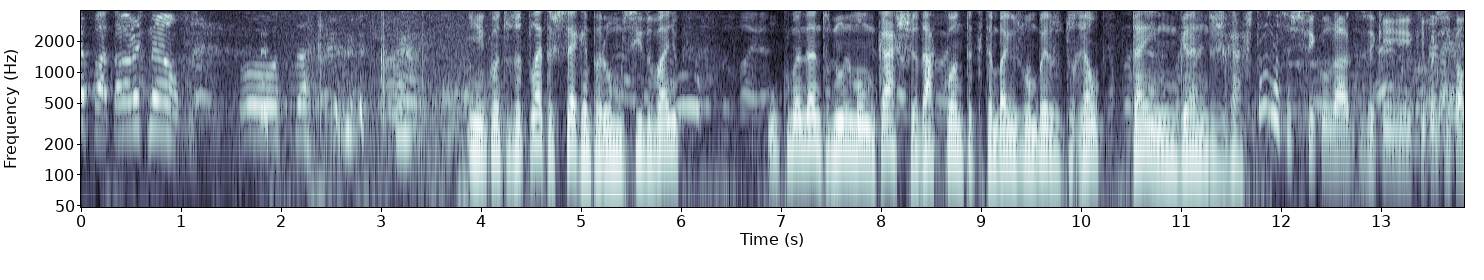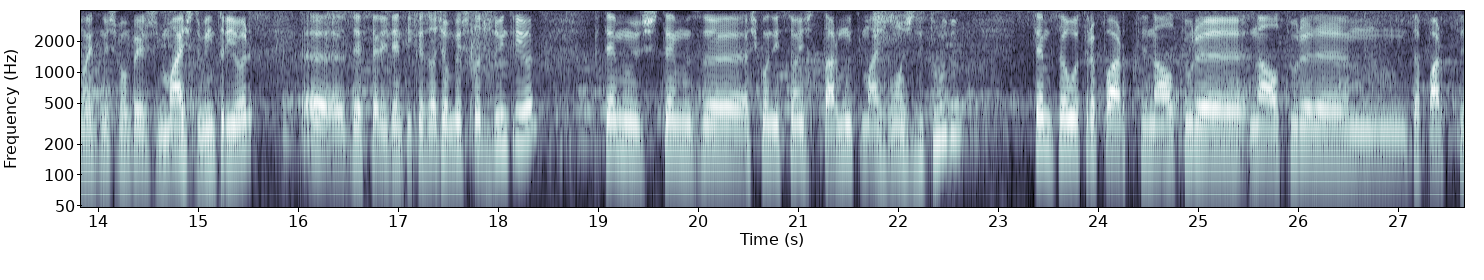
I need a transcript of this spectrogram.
Epa, estava a ver que não. Poça. E enquanto os atletas seguem para o merecido banho, o comandante Nuno Moncacha dá conta que também os bombeiros do Torrão têm um grande desgaste. Então, as nossas dificuldades aqui, aqui principalmente nos bombeiros mais do interior, uh, devem ser idênticas aos bombeiros todos do interior, que temos, temos uh, as condições de estar muito mais longe de tudo, temos a outra parte na altura, na altura da, da parte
